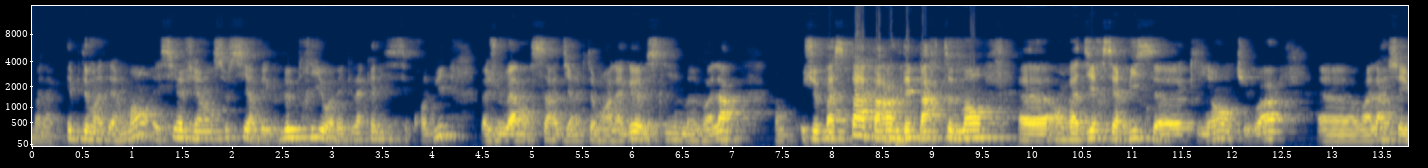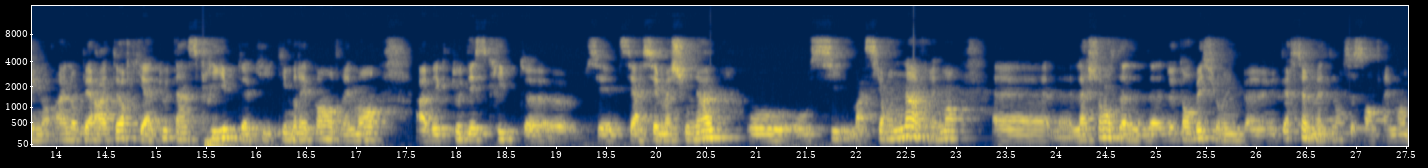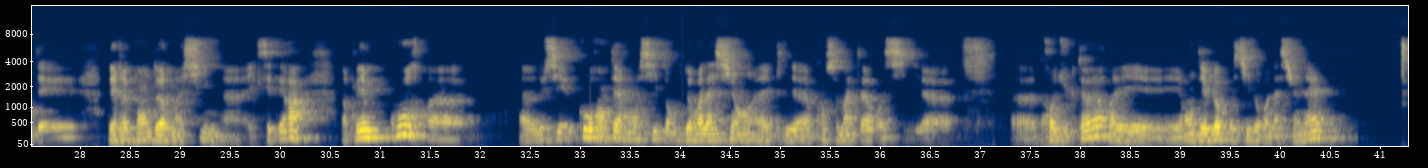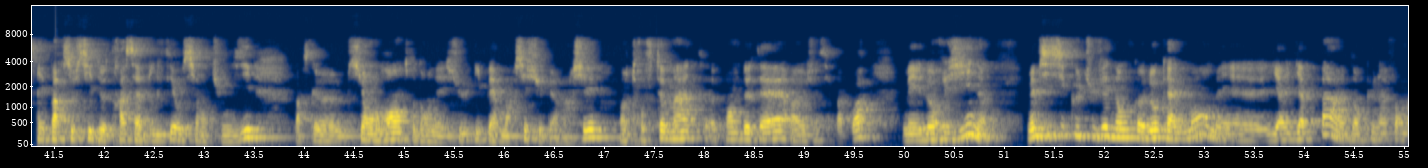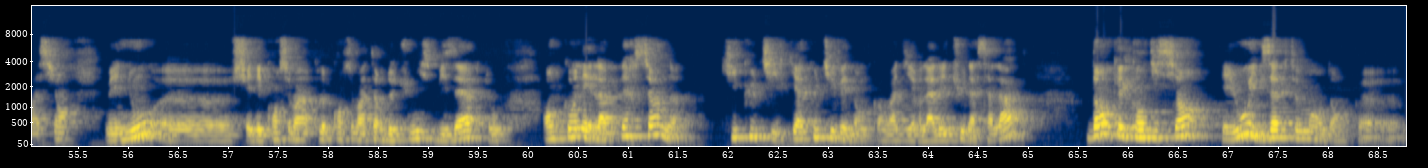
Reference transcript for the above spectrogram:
voilà, hebdomadairement. Et si j'ai un souci avec le prix ou avec la qualité de ces produits, ben, je lui balance ça directement à la gueule. Slim, voilà. Donc, je passe pas par un département, euh, on va dire service euh, client, tu vois. Euh, voilà, j'ai un opérateur qui a tout un script qui, qui me répond vraiment avec tous des scripts. Euh, c'est assez machinal. Ou, si, bah, si on a vraiment euh, la chance de, de, tomber sur une, une, personne, maintenant, ce sont vraiment des, des répondeurs machines, etc. Donc même court. le cours en termes aussi donc de relations avec les consommateurs aussi producteurs et, on développe aussi le relationnel et par souci de traçabilité aussi en Tunisie, parce que si on rentre dans les hypermarchés, supermarchés, on trouve tomates, euh, pommes de terre, euh, je ne sais pas quoi, mais l'origine, même si c'est cultivé donc localement, mais euh, il n'y a, pas donc une information. Mais nous, euh, chez les consommateurs, consommateurs de Tunis, Bizerte, on connaît la personne qui cultive, qui a cultivé donc on va dire la laitue, la salade, dans quelles conditions et où exactement donc euh,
